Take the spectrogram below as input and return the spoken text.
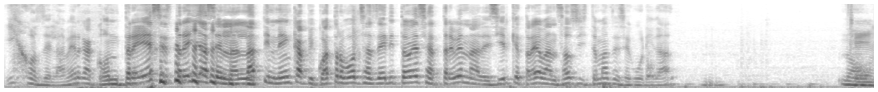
Hijos de la verga, con tres estrellas en la Latin NCAP y cuatro bolsas de aire y todavía se atreven a decir que trae avanzados sistemas de seguridad. No. Sí.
